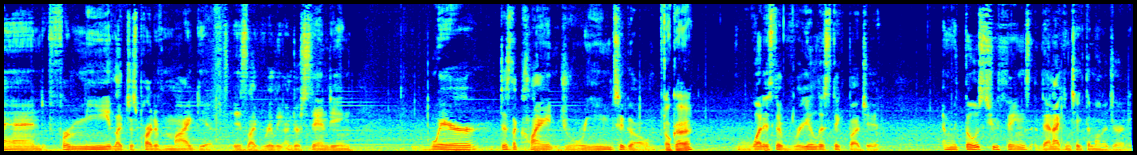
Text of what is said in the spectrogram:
And for me, like just part of my gift is like really understanding where does the client dream to go? okay. What is the realistic budget? And with those two things, then I can take them on a journey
